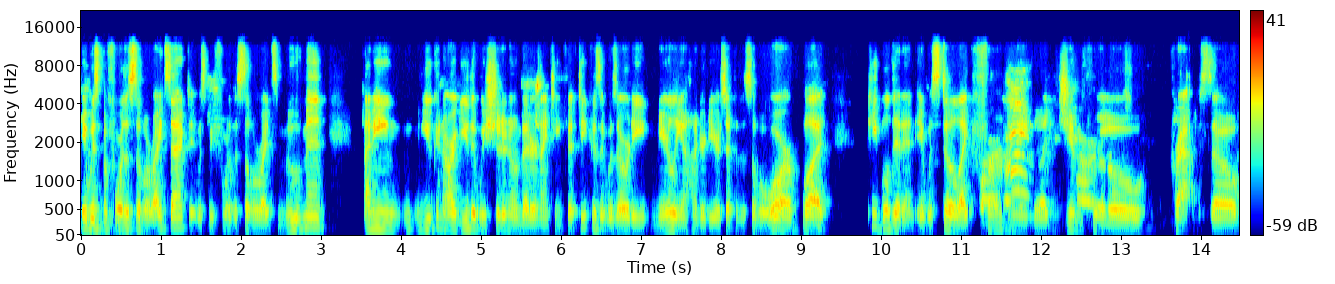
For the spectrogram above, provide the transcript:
it was before the Civil Rights Act, it was before the Civil Rights Movement. I mean, you can argue that we should have known better in 1950 because it was already nearly 100 years after the Civil War, but people didn't. It was still like firmly like Jim Crow crap. So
